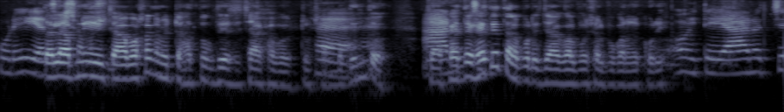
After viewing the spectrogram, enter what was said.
পড়েই আছে তাহলে আপনি চা বসান আমি একটু হাত মুখ দিয়ে আসি চা খাব একটু ঠান্ডা দিন তো। চা খাইতে খাইতে তারপরে যা গল্প স্বল্প করার করি। ওইটাই আর হচ্ছে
